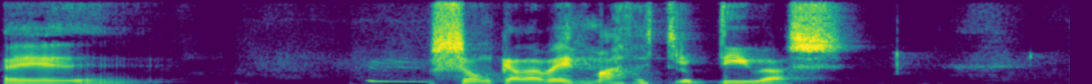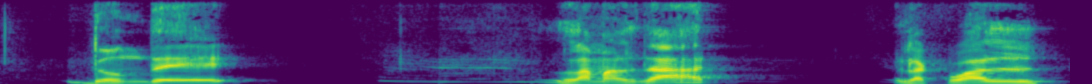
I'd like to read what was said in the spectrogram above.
eh, son cada vez más destructivas donde la maldad, la cual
